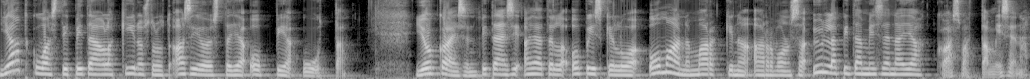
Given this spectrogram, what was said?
Jatkuvasti pitää olla kiinnostunut asioista ja oppia uutta. Jokaisen pitäisi ajatella opiskelua oman markkina-arvonsa ylläpitämisenä ja kasvattamisena.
